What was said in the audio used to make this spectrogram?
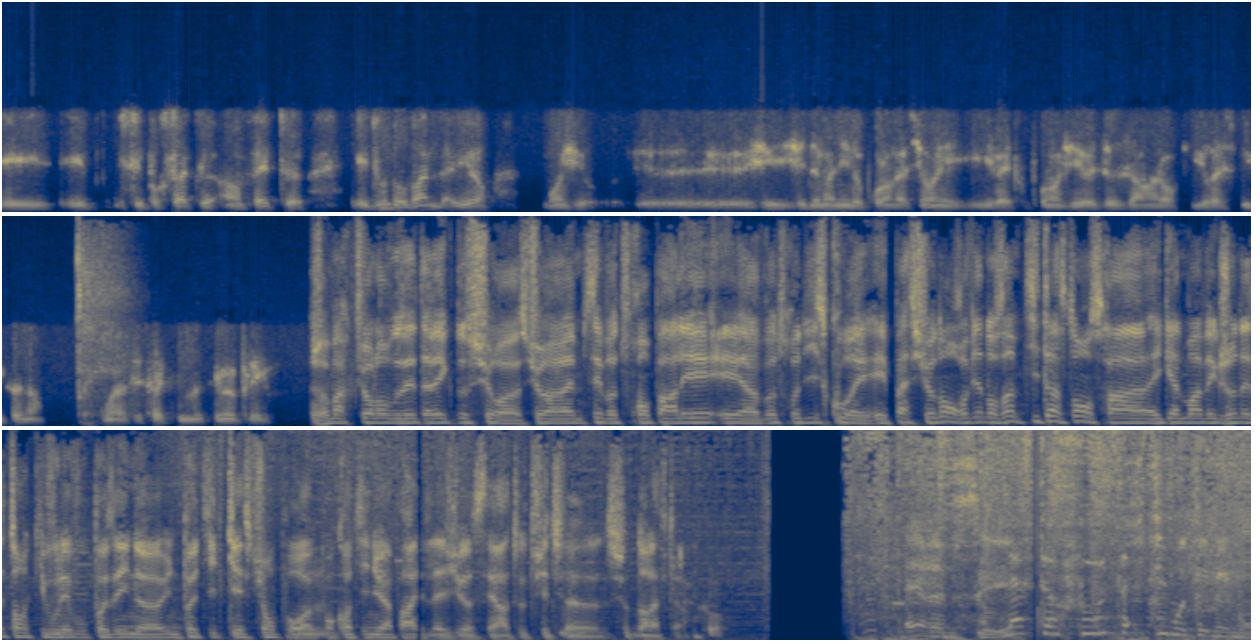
Et, et c'est pour ça que, en fait, et Donovan d'ailleurs, moi j'ai euh, j'ai demandé une prolongation et il va être prolongé deux ans alors qu'il lui reste plus qu'un an. Voilà, c'est ça qui me, qui me plaît. Jean-Marc Furlan, vous êtes avec nous sur, euh, sur RMC. Votre franc-parler et euh, votre discours est, est passionnant. On revient dans un petit instant. On sera également avec Jonathan qui voulait vous poser une, une petite question pour, euh, pour continuer à parler de la JOCR. Tout de suite euh, sur- dans l'after. RMC, L'after-foot, Timothée Mémon.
